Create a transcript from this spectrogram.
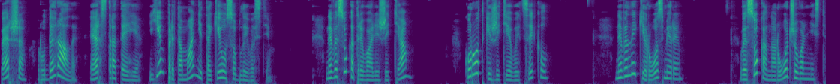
Перша рудерали Р-стратегія. Їм притаманні такі особливості. Невисока тривалість життя, короткий життєвий цикл, невеликі розміри, висока народжувальність,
